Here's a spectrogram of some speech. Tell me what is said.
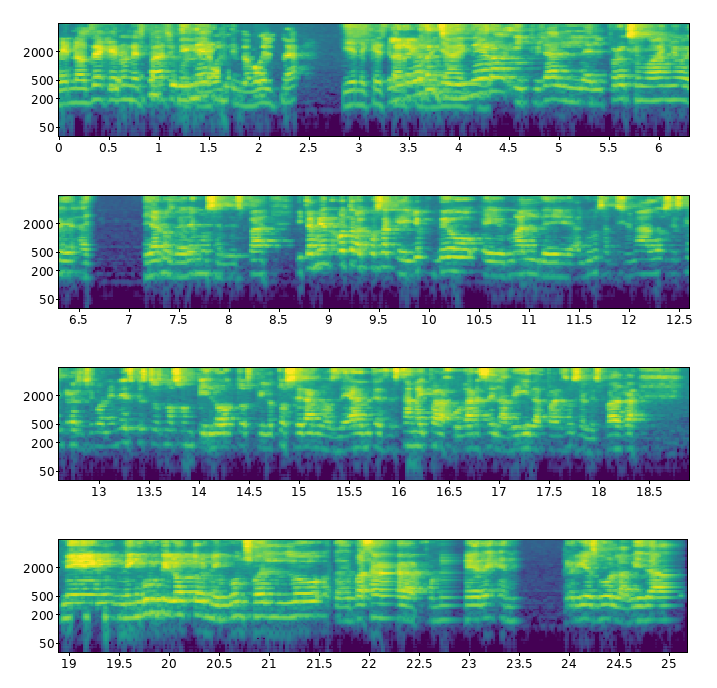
que nos dejen un espacio dinero, la última vuelta tiene que estar. Le regresen su dinero y pues ya el, próximo año eh, ya nos veremos en el spa. Y también otra cosa que yo veo eh, mal de algunos aficionados es que en redes se ponen, es que estos no son pilotos, pilotos eran los de antes, están ahí para jugarse la vida, para eso se les paga ni, ningún piloto, ningún sueldo eh, vas a poner en riesgo la vida.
